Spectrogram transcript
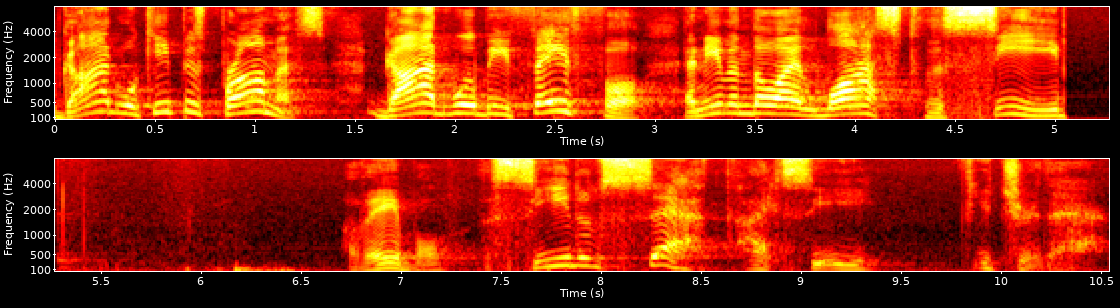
God will keep his promise. God will be faithful. And even though I lost the seed of Abel, the seed of Seth, I see future there.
